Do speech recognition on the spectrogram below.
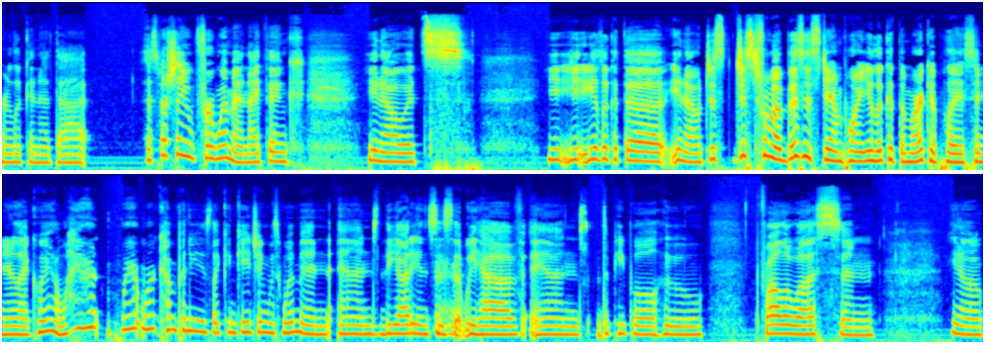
are looking at that, especially for women. I think, you know, it's, you, you look at the, you know, just, just from a business standpoint, you look at the marketplace and you're like, well, you know, why aren't, why aren't more companies like engaging with women and the audiences mm-hmm. that we have and the people who follow us and, you know,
